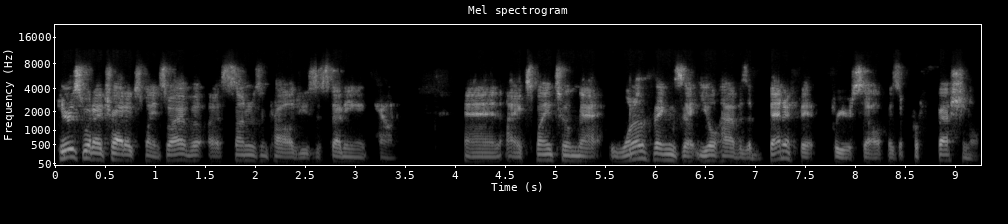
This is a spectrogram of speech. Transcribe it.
here's what I try to explain. So I have a, a son who's in college. He's studying accounting, and I explained to him that one of the things that you'll have as a benefit for yourself as a professional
